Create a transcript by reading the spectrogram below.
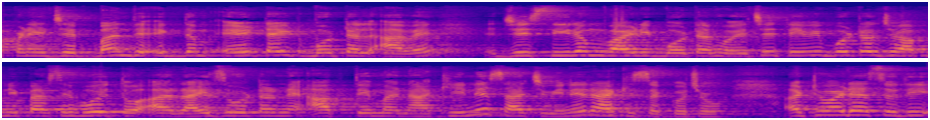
આપણે જે બંધ એકદમ એરટાઇટ બોટલ આવે, જે સિરમવાળી બોટલ હોય છે, તેવી બોટલ જો આપની પાસે હોય તો આ રાઈસ વોટરને આપ તેમાં નાખીને સાચવીને રાખી શકો છો. અઠવાડિયા સુધી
